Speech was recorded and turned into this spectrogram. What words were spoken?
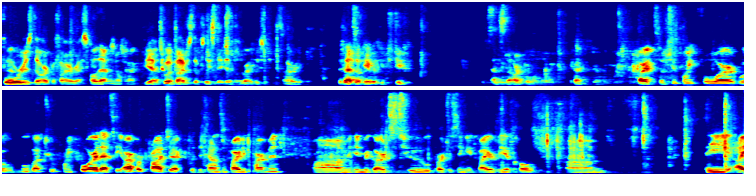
four is the ARPA fire rescue. Oh, that one, okay. Yeah, two point five is the police station. Right, police station. sorry. If that's okay with you, chief? That's the ARPA one. Okay. All right, so two point four, we'll move up two point four, that's the ARPA project with the Townsend Fire Department. Um, in regards to purchasing a fire vehicle, um. The, I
